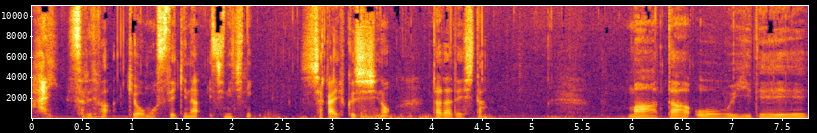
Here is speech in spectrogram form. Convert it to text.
はい。それでは今日も素敵な一日に社会福祉士のただでした。またおいで。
